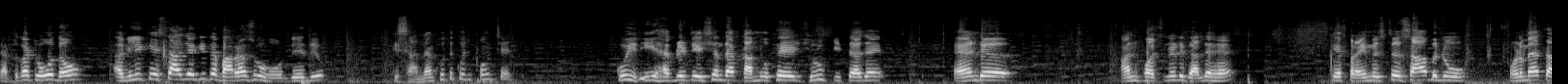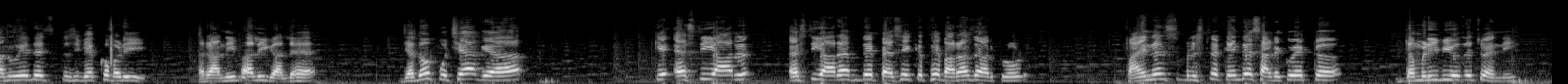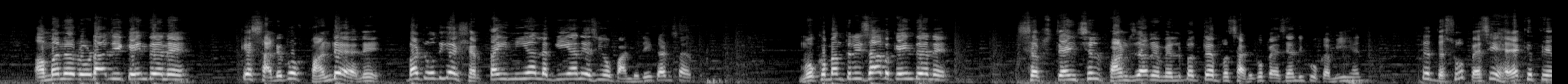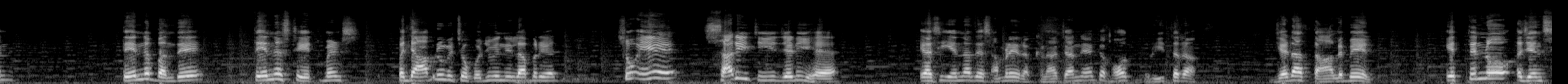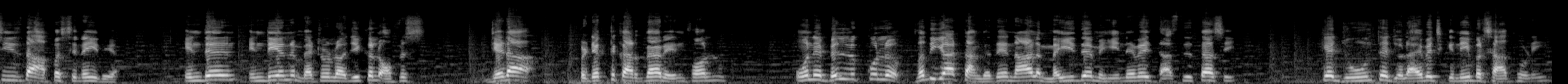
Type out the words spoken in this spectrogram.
ਘੱਟ ਤੋਂ ਘੱਟ ਉਹ ਦਿਓ। ਅਗਲੀ ਕਿਸ਼ਤ ਆ ਜਾਏਗੀ ਤੇ 1200 ਹੋਰ ਦੇ ਦਿਓ। ਕਿਸਾਨਾਂ ਕੋਲ ਤੇ ਕੁਝ ਪਹੁੰਚੇ ਕੋਈ ਰੀਹੈਬਿਲਿਟੇਸ਼ਨ ਦਾ ਕੰਮ ਉੱਥੇ ਸ਼ੁਰੂ ਕੀਤਾ ਜਾਏ। ਐਂਡ ਅਨਫੋਰਚੂਨੇਟ ਗੱਲ ਹੈ ਕਿ ਪ੍ਰਾਈਮ ਮਿਨਿਸਟਰ ਸਾਹਿਬ ਨੂੰ, ਹੁਣ ਮੈਂ ਤੁਹਾਨੂੰ ਇਹਦੇ 'ਚ, ਤੁਸੀਂ ਵੇਖੋ ਬੜੀ ਹੈਰਾਨੀ ਵਾਲੀ ਗੱਲ ਹੈ। ਜਦੋਂ ਪੁੱਛਿਆ ਗਿਆ ਕਿ ਐਸਟੀਆਰ ਐਸਟੀਆਰਐਫ ਦੇ ਪੈਸੇ ਕਿੱਥੇ 12000 ਕਰੋੜ ਫਾਈਨੈਂਸ ਮਿਨਿਸਟਰ ਕਹਿੰਦੇ ਸਾਡੇ ਕੋਲ ਇੱਕ ਦਮੜੀ ਵੀ ਉਹਦੇ ਚੋਂ ਹੈ ਅਮਨ ਅਰੋੜਾ ਜੀ ਕਹਿੰਦੇ ਨੇ ਕਿ ਸਾਡੇ ਕੋਲ ਫੰਡ ਹੈ ਨੇ ਬਟ ਉਹਦੀਆਂ ਸ਼ਰਤਾਂ ਇੰਨੀਆਂ ਲੱਗੀਆਂ ਨੇ, ਅਸੀਂ ਉਹ ਫੰਡ ਨਹੀਂ ਕੱਢ ਸਕਦੇ। ਮੁੱਖ ਮੰਤਰੀ ਸਾਹਿਬ ਕਹਿੰਦੇ ਨੇ ਸਬਸਟੈਂਸ਼ੀਅਲ ਫੰਡਸ ਆਰ ਅਵੇਲੇਬਲ ਤੇ ਸਾਡੇ ਕੋਲ ਪੈਸਿਆਂ ਦੀ ਕੋਈ ਕਮੀ ਹੈ ਨਹੀਂ। ਤੇ ਦੱਸੋ, ਪੈਸੇ ਹੈ ਕਿੱਥੇ ਨੇ? ਤਿੰਨ ਬੰਦੇ, ਤਿੰਨ ਸਟੇਟਮੈਂਟਸ ਪੰਜਾਬ ਨੂੰ ਵਿੱਚੋਂ ਕੁਝ ਵੀ ਨਹੀਂ ਲੱਭ ਰਿਹਾ ਸੋ ਇਹ ਸਾਰੀ ਚੀਜ਼ ਜਿਹੜੀ ਹੈ, ਇਹ ਅਸੀਂ ਇਹਨਾਂ ਦੇ ਸਾਹਮਣੇ ਰੱਖਣਾ ਚਾਹੁੰਦੇ ਹਾਂ ਕਿ ਬਹੁਤ ਬੁਰੀ ਤਰ੍ਹਾਂ ਜਿਹੜਾ ਤਾਲਬੇਲ ਇਹ ਤਿੰਨੋਂ ਏਜੰਸੀਜ਼ ਦਾ ਆਪਸ 'ਚ ਨਹੀਂ ਰਿਹਾ। ਇੰਡੀਅਨ ਇੰਡੀਅਨ ਮੈਟਰੋਲੋਜੀਕਲ ਆਫਿਸ ਜਿਹੜਾ ਪ੍ਰੈਡਿਕਟ ਕਰਦਾ ਰੇਨਫਾਲ ਨੂੰ ਉਹਨੇ ਬਿਲਕੁਲ ਵਧੀਆ ਢੰਗ ਦੇ ਨਾਲ ਮਈ ਦੇ ਮਹੀਨੇ ਵਿੱਚ ਦੱਸ ਦਿੱਤਾ ਸੀ ਕਿ ਜੂਨ ਤੇ ਜੁਲਾਈ ਵਿੱਚ ਕਿੰਨੀ ਬਰਸਾਤ ਹੋਣੀ।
